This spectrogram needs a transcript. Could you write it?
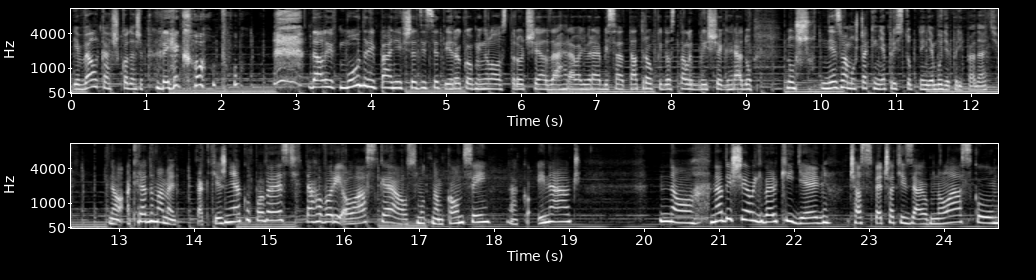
Je veľká škoda, že priekopu dali v múdri pani v 60. rokoch minulého storočia zahrávať, vraj by sa Tatrovky dostali bližšie k hradu. No už dnes vám už taký neprístupný nebude pripadať. No a k hradu máme taktiež nejakú povesť. Tá hovorí o láske a o smutnom konci, ako ináč. No, nadišiel ich veľký deň, čas spečatiť zájomnú lásku,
